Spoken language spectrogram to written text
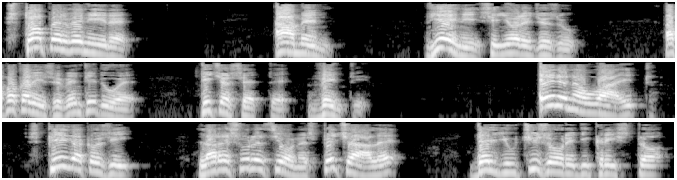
sto per venire. Amen. Vieni, Signore Gesù. Apocalisse 22, 17, 20. Elena White Spiega così la resurrezione speciale degli uccisori di Cristo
